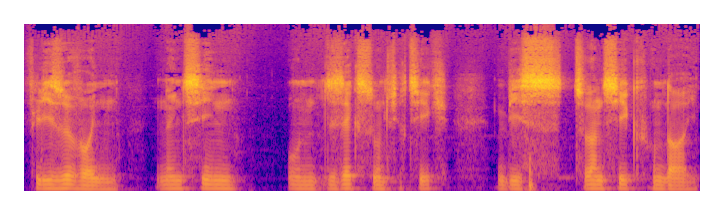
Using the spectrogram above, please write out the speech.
Fliese von 1946 bis 2003.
